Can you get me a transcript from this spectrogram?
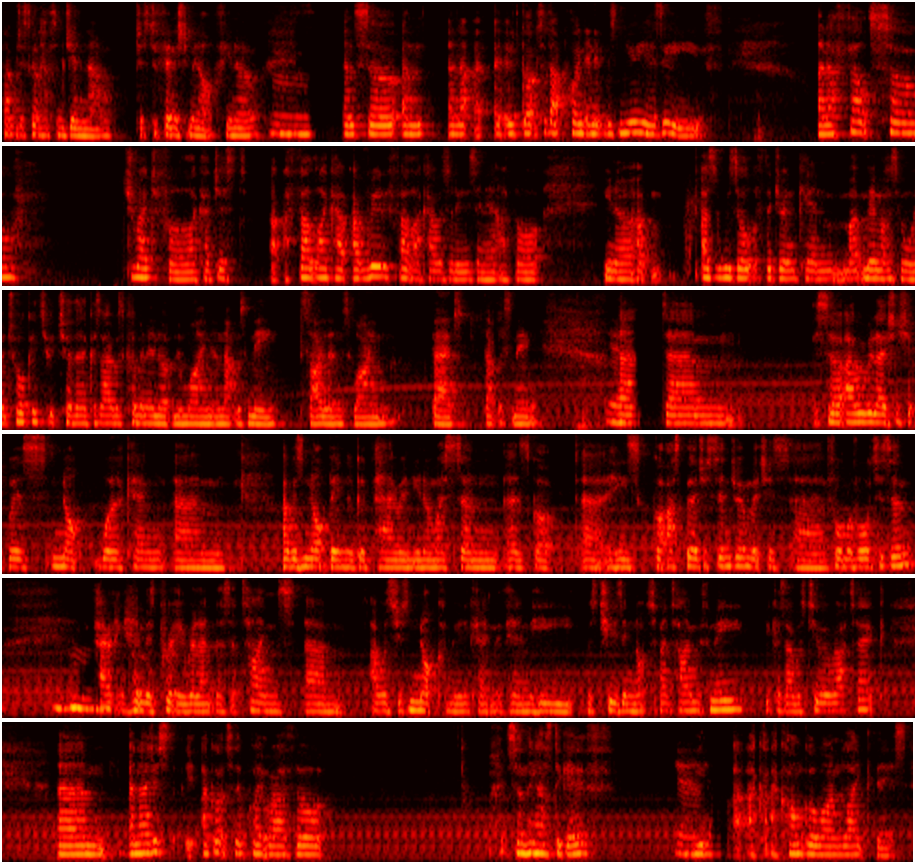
I'm just going to have some gin now just to finish me off, you know? Mm. And so, and, and I, it got to that point and it was New Year's Eve and I felt so dreadful. Like I just, I felt like I, I really felt like I was losing it. I thought, you know, I, as a result of the drinking, my, me and my husband weren't talking to each other because I was coming in opening wine, and that was me. Silence, wine, bed. That was me. Yeah. And um, so our relationship was not working. Um, I was not being a good parent. You know, my son has got uh, he's got Asperger's syndrome, which is a form of autism. Mhm. Parenting him is pretty relentless at times. Um, I was just not communicating with him. He was choosing not to spend time with me because I was too erratic. Um, and I just, I got to the point where I thought something has to give. Yeah. You know, I, I I can't go on like this.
